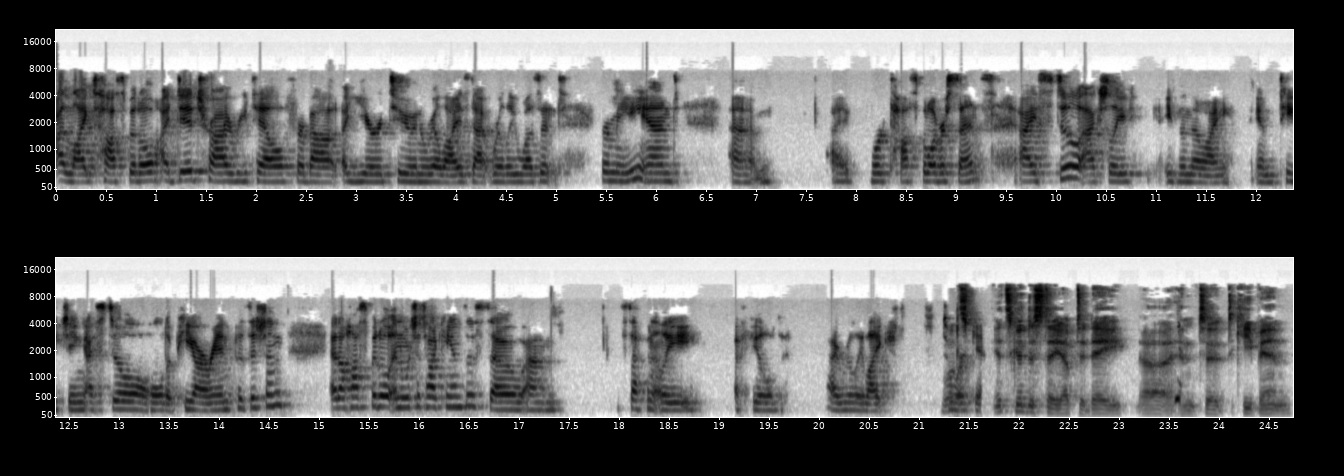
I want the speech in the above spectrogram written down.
i liked hospital. I did try retail for about a year or two and realized that really wasn't for me and um, I worked hospital ever since. I still actually, even though I am teaching, I still hold a PRN position at a hospital in Wichita, Kansas. So um, it's definitely a field I really like to well, work in. It's good to stay up to date uh, and to, to keep in.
